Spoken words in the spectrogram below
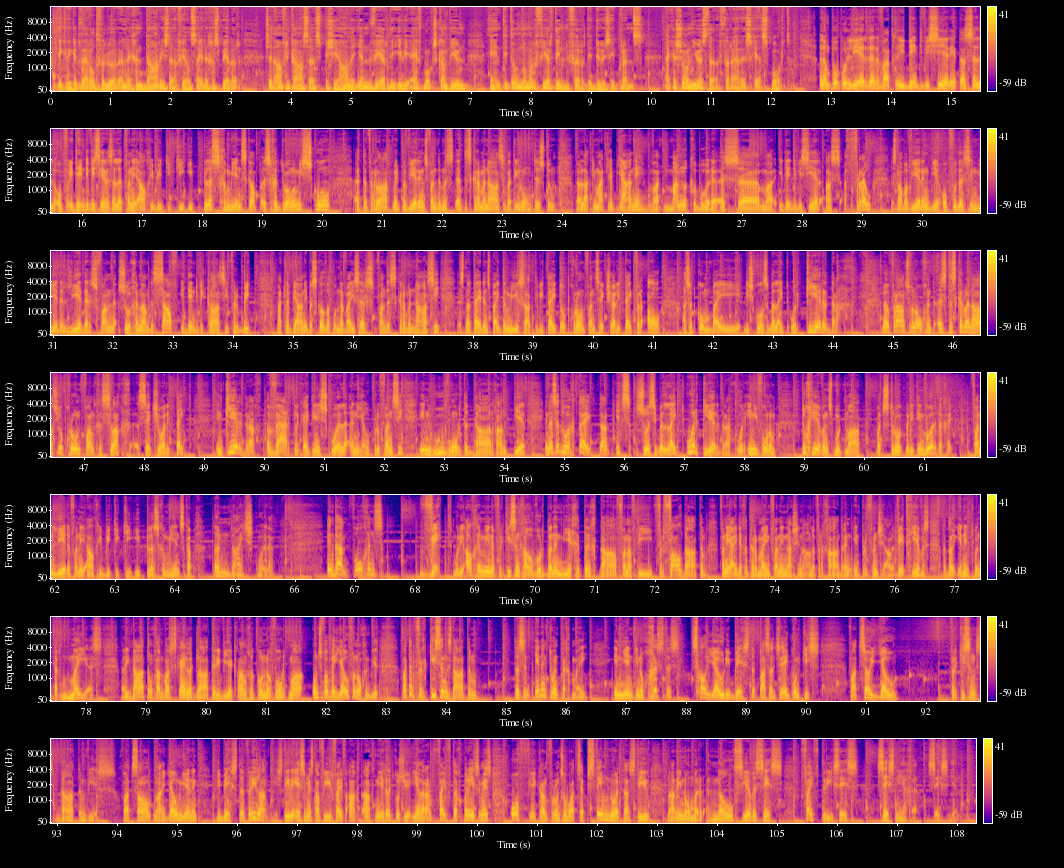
Die cricketwêreld verloor 'n legendariese veelsidige speler. Suid-Afrika se spesiale een weer die IWF bokskampioen en titel nommer 14 vir die Dusi Prins. Ek is Shaun Schuster vir RSG Sport. 'n Limpopo leerder wat geïdentifiseer het as 'n of identifiseer as 'n lid van die LGBTQI+ gemeenskap is gedwing om die skool uh, te verlaat met beweringe van uh, diskriminasie wat hier rond is doen. Nou Lucky Matlepjane wat manlik gebore is, uh, maar identifiseer as vrou, is na bewering deur opvoeders en medeleerders van sogenaamde self-identifikasie verbied. Matlepjane beskuldig onderwysers van diskriminasie. Dis nou tydens buitemuurse aktiwiteite op grond van seksualiteit veral as dit kom by die skool se beleid oor klere drag. Nou Frans vanoggend is diskriminasie op grond van geslag, seksualiteit en kleredrag 'n werklikheid in die skole in jou provinsie en hoe word dit daar hanteer? En is dit hoogtyd dat iets soos die beleid oor kleredrag, oor uniform toegewings moet maak wat strook met die teenwoordigheid van lede van die LGBTQI+ gemeenskap in daai skole? En dan, volgens wet moet die algemene verkiesing gehou word binne 90 dae vanaf die vervaldatum van die huidige termyn van die nasionale vergadering en provinsiale wetgewers wat nou 21 Mei is. Nou die datum gaan waarskynlik later die week aangekondig word, maar ons wil by jou vanoggend weet watter verkiesingsdatum tussen 21 Mei en 19 Augustus sal jou die beste pas as jy kon kies. Wat sou jou verkiesingsdatum wees? Wat sal na jou mening die beste vir die land wees? Stuur 'n SMS na 45889. Dit kos jou R1.50 per SMS of jy kan vir ons 'n WhatsApp stemnota stuur na die nommer 076 536 6961.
